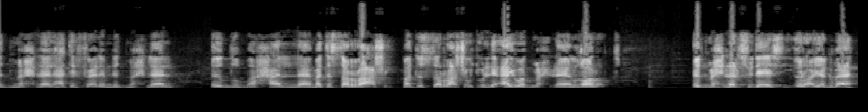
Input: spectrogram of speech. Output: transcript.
اضمحلال هات الفعل من اضمحلال اضمحل ما تسرعش ما تسرعش وتقول لي أيوه اضمحلال غلط. اضمحلال سداسي إيه رأيك بقى؟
